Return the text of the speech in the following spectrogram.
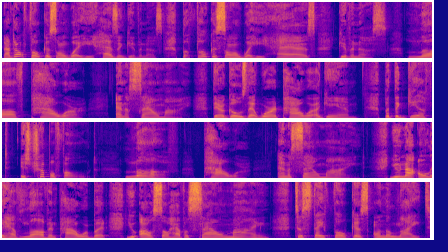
Now, don't focus on what He hasn't given us, but focus on what He has given us love, power, and a sound mind. There goes that word power again, but the gift is triple fold love, power, and a sound mind. You not only have love and power, but you also have a sound mind to stay focused on the light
